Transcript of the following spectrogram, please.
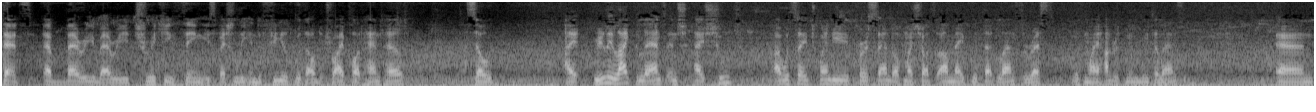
that's a very, very tricky thing, especially in the field without a tripod handheld. So I really like the lens and I shoot, I would say 20% of my shots are made with that lens, the rest with my 100 millimeter lens. And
